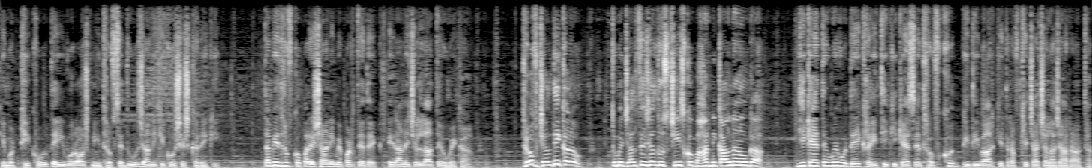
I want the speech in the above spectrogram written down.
कि मुट्ठी खोलते ही वो रोशनी ध्रुव से दूर जाने की कोशिश करेगी। तभी ध्रुव को परेशानी में पड़ते देख इरा ने चिल्लाते हुए कहा, ध्रुव, जल्दी करो! तुम्हें जल्द से जल्द उस चीज़ को बाहर निकालना होगा! ये कहते हुए वो देख रही थी कि कैसे ध्रुव खुद भी दीवार की तरफ़ खिंचा चला जा रहा था।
